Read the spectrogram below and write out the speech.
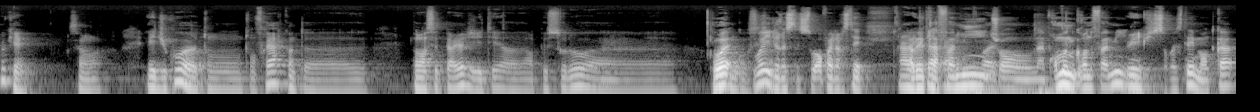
Ok. Ça va. Et du coup, euh, ton, ton frère, quand, euh, pendant cette période, il était euh, un peu solo euh, Ouais, Donc, ouais, il est resté souvent. Enfin, il est resté ah, avec, ta la famille. ouais. tu vois, on a vraiment une grande famille. Oui. Donc, ils sont restés. Mais en tout cas,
